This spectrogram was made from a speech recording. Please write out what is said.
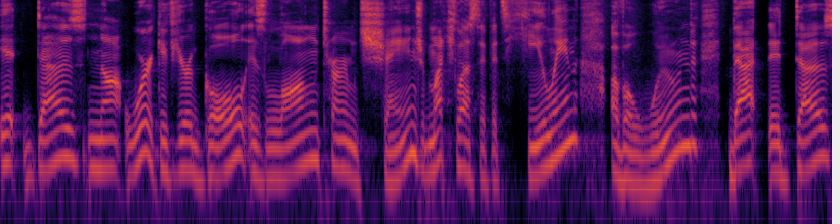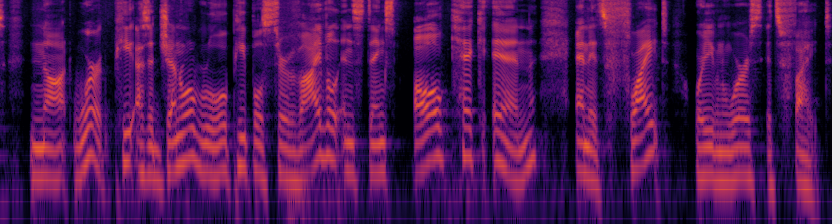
it does not work. If your goal is long term change, much less if it's healing of a wound, that it does not work. As a general rule, people's survival instincts all kick in, and it's flight, or even worse, it's fight.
